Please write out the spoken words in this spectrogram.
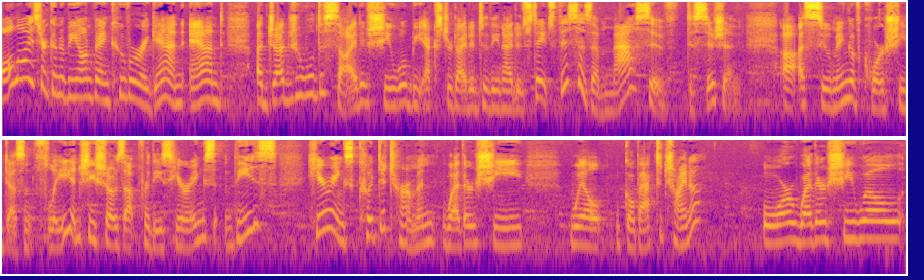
all eyes are going to be on Vancouver again, and a judge who will decide if she will be extradited to the United States. This is a massive decision, uh, assuming, of course, she doesn't flee and she shows up for these hearings. These hearings could determine whether she will go back to China or whether she will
